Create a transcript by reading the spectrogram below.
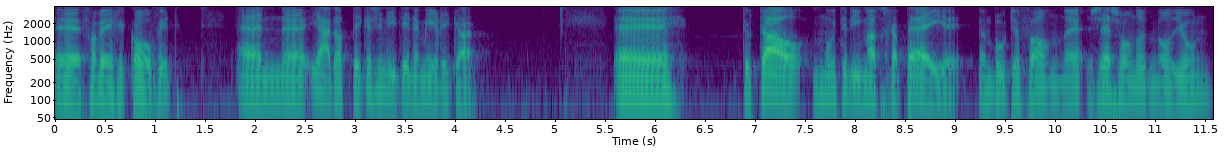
Uh, vanwege COVID. En uh, ja, dat pikken ze niet in Amerika. Uh, totaal moeten die maatschappijen een boete van 600 miljoen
